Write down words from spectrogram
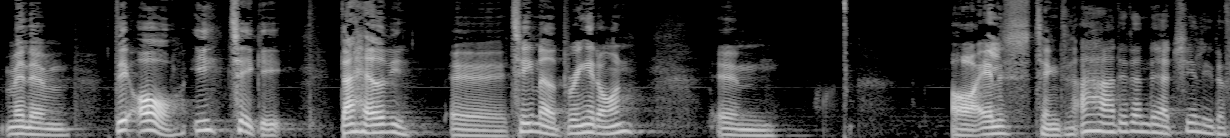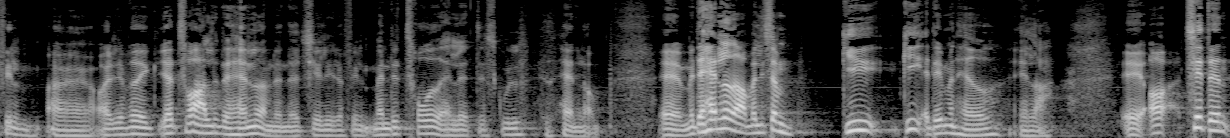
men øhm, det år i TG, der havde vi øh, temaet Bring It On, øhm, og alle tænkte, ah, det er den der cheerleader-film. Øh, og jeg ved ikke, jeg tror aldrig, det handlede om den der cheerleader-film, men det troede alle, at det skulle handle om. Øh, men det handlede om at ligesom give, give af det, man havde. Eller, øh, og til den,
